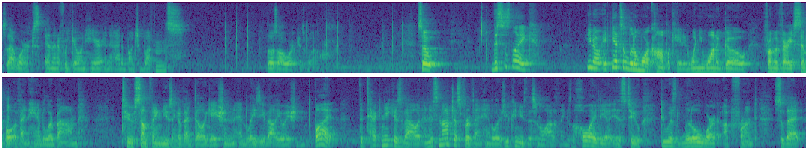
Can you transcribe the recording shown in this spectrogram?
So that works, and then if we go in here and add a bunch of buttons, those all work as well. So this is like, you know, it gets a little more complicated when you want to go from a very simple event handler bound to something using event delegation and lazy evaluation. But the technique is valid, and it's not just for event handlers. You can use this in a lot of things. The whole idea is to do as little work up front so that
